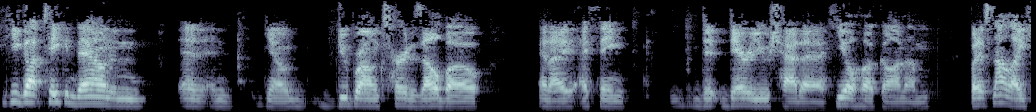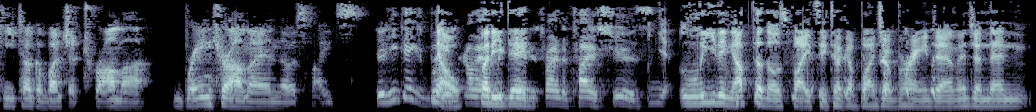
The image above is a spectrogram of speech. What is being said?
he got taken down and, and, and, you know, Do Bronx hurt his elbow and I, I think D- Dariush had a heel hook on him, but it's not like he took a bunch of trauma, brain trauma in those fights. Dude, he takes brain No, trauma but he every day did. just trying to tie his shoes. Yeah, leading up to those fights, he took a bunch of brain damage, and then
